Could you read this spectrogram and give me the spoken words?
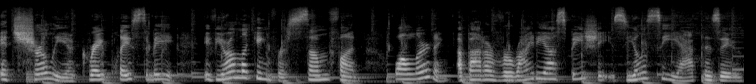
It's surely a great place to be if you're looking for some fun while learning about a variety of species you'll see at the zoo.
